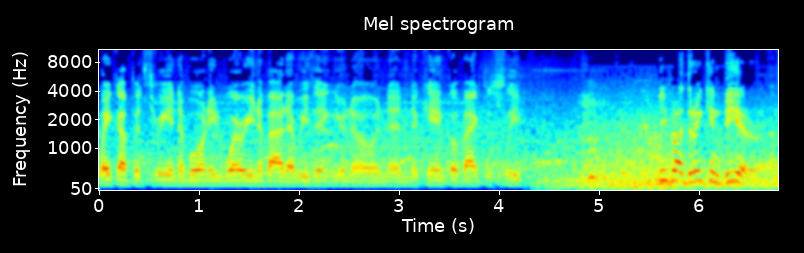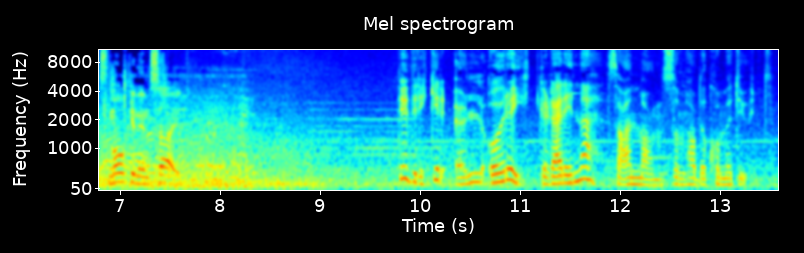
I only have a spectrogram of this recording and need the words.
wake up at three in the morning worrying about everything, you know, and then I can't go back to sleep. People are drinking beer and smoking inside. De drikker øl og røyker der inne, sa en mann som hadde kommet ut.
